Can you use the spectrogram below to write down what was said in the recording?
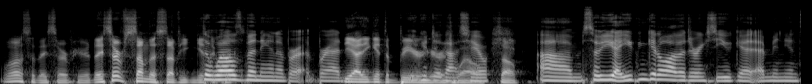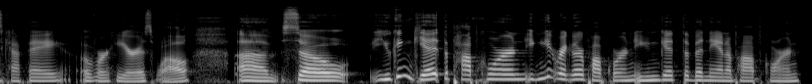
What else do they serve here? They serve some of the stuff you can get. the the Wells banana bre- bread. Yeah, you get the beer you can here do as that well. too. So Um, so yeah, you can get a lot of the drinks that you get at Minions Cafe over here as well. Um, so you can get the popcorn, you can get regular popcorn, you can get the banana popcorn,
